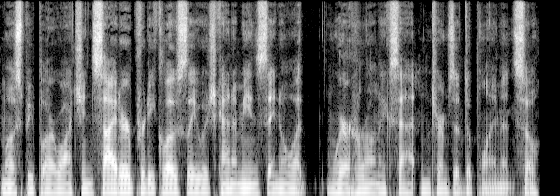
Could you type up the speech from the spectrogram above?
most people are watching Seider pretty closely, which kind of means they know what where Hronek's at in terms of deployment. So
